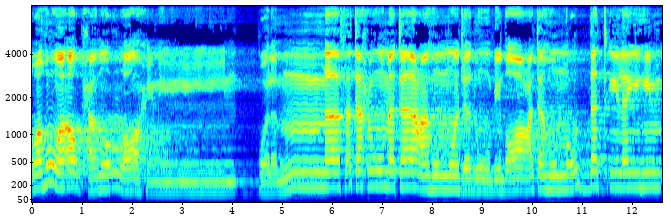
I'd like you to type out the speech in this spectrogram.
وهو أرحم الراحمين. ولما فتحوا متاعهم وجدوا بضاعتهم ردت إليهم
